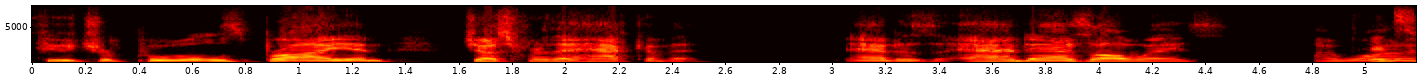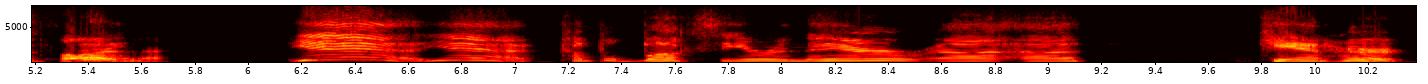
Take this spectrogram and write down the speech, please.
future pools, Brian, just for the heck of it. And as and as always, I want it's to fun. Thank, yeah, yeah, a couple bucks here and there uh, uh, can't hurt.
